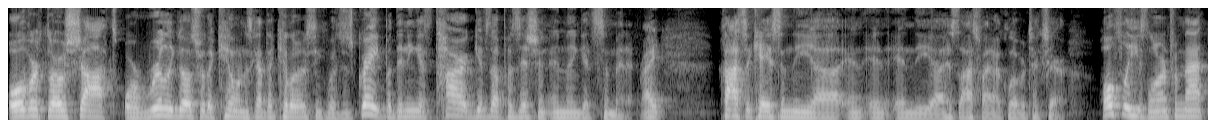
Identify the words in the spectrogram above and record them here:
overthrows shots or really goes for the kill and has got the killer instinct, which is great. But then he gets tired, gives up position, and then gets submitted. Right? Classic case in the uh, in in, in the uh, his last fight at Glover Teixeira. Hopefully he's learned from that.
